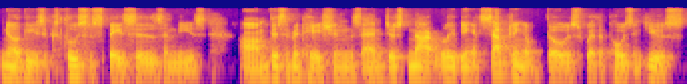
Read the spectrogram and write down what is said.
you know, these exclusive spaces and these um, disinvitations and just not really being accepting of those with opposing views.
